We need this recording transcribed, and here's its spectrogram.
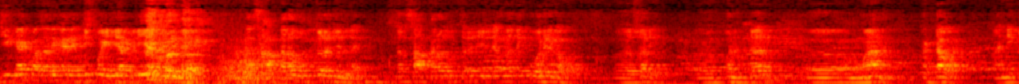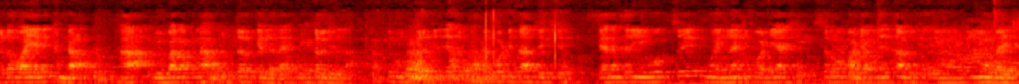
जी काय पदाधिकाऱ्यांची पहिली आपली यादी आता सातारा उत्तर जिल्हा आहे. तर सातारा उत्तर जिल्ह्यामध्ये कोरेगाव सॉरी फलटण मान खटाव आणि इकडं वाई आणि खंडाळा हा विभाग आपला उत्तर केलेला आहे उत्तर जिल्हा. तर उत्तर जिल्ह्याचं भाकर बॉडीचा अध्यक्ष त्यानंतर युवकचे महिलांची बॉडी अशी सर्व बॉडी आपल्याला चालू अं, निवडायची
